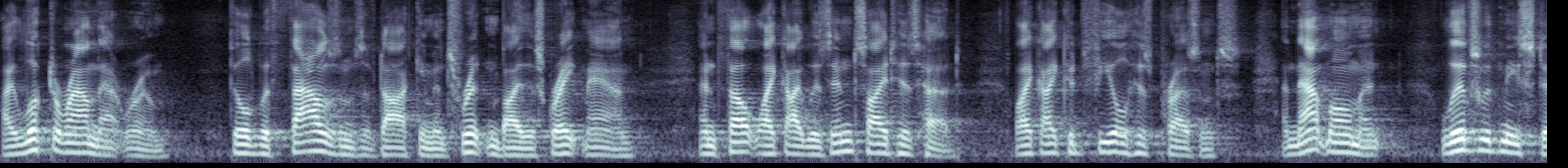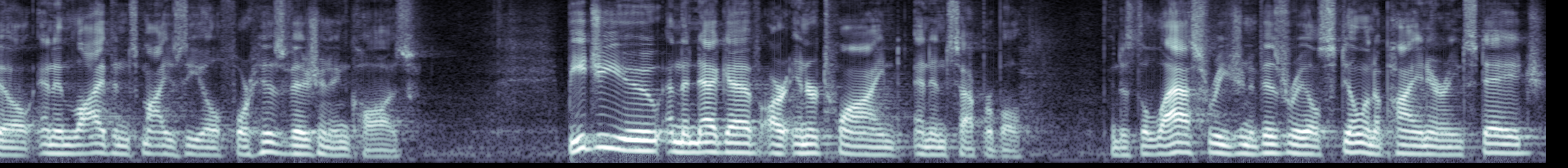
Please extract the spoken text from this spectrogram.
I looked around that room, filled with thousands of documents written by this great man, and felt like I was inside his head, like I could feel his presence. And that moment lives with me still and enlivens my zeal for his vision and cause. BGU and the Negev are intertwined and inseparable. It is the last region of Israel still in a pioneering stage.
